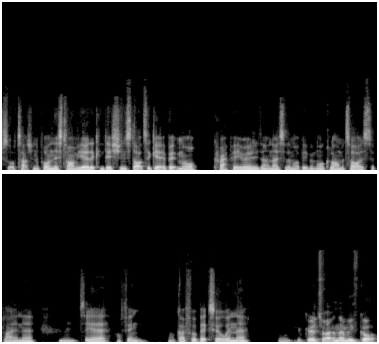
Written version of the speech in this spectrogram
sort of touching upon this time of year. The conditions start to get a bit more crappy, really, don't they? So they might be a bit more acclimatised to playing there. Mm. So yeah, I think I'll go for a Bexhill win there. Good, right. And then we've got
